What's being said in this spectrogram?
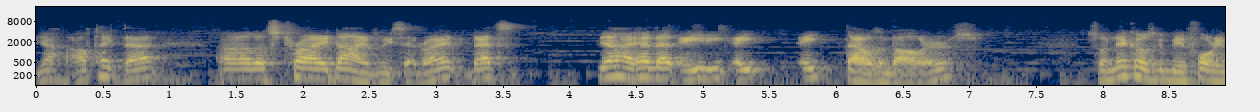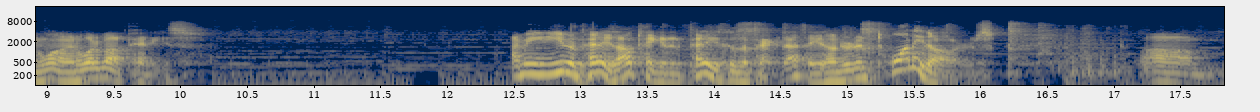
Yeah, I'll take that. Uh, let's try dimes. We said right. That's yeah. I had that eighty eight eight thousand dollars. So nickels gonna be forty one. What about pennies? I mean, even pennies. I'll take it in pennies because that's eight hundred and twenty dollars. Um,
